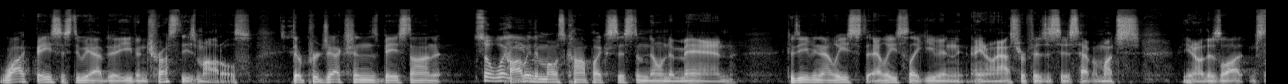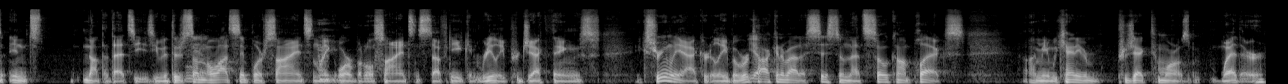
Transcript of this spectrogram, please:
What basis do we have to even trust these models? They're projections based on So what probably you- the most complex system known to man because even at least at least like even you know astrophysicists have a much you know there's a lot in not that that's easy but there's some a lot simpler science and like mm-hmm. orbital science and stuff and you can really project things extremely accurately but we're Yeah. talking about a system that's so complex. I mean we can't even project tomorrow's weather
